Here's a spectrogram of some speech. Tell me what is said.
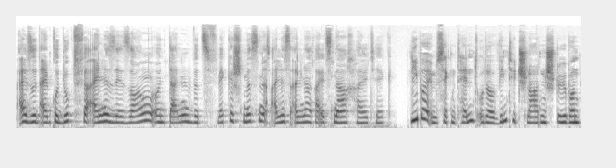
Also ein Produkt für eine Saison und dann wird es weggeschmissen, alles andere als nachhaltig. Lieber im Secondhand- oder Vintage-Laden stöbern.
